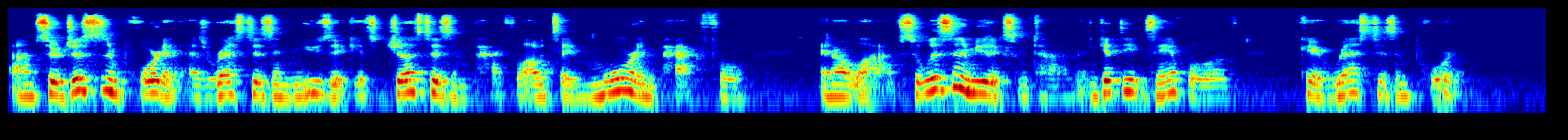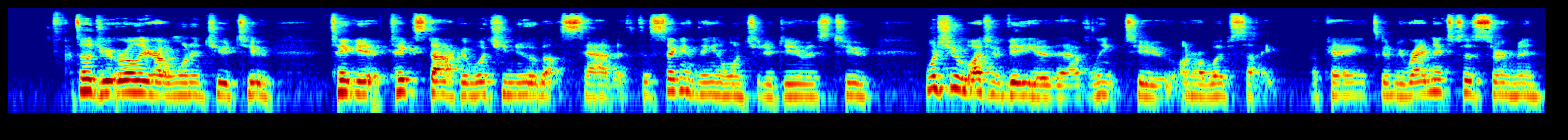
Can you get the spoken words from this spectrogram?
Um, so just as important as rest is in music, it's just as impactful. I would say more impactful in our lives. So listen to music sometime and get the example of okay, rest is important. I told you earlier I wanted you to take it take stock of what you knew about Sabbath. The second thing I want you to do is to I want you to watch a video that I've linked to on our website. Okay, it's going to be right next to the sermon.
